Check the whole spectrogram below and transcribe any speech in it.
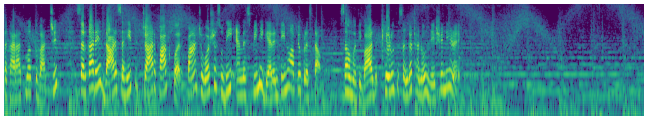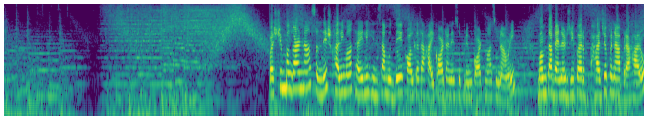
સકારાત્મક વાતચીત. સરકારે દાળ સહિત ચાર પાક પર પાંચ વર્ષ સુધી એમએસપીની ગેરંટીનો આપ્યો પ્રસ્તાવ. સહમતિ બાદ ખેડૂત સંગઠનો લેશે નિર્ણય. પશ્ચિમ બંગાળના સંદેશ ખાલીમાં થયેલી હિંસા મુદ્દે કોલકાતા હાઈકોર્ટ અને સુપ્રીમ કોર્ટમાં સુનાવણી. મમતા બેનર્જી પર ભાજપના પ્રહારો.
